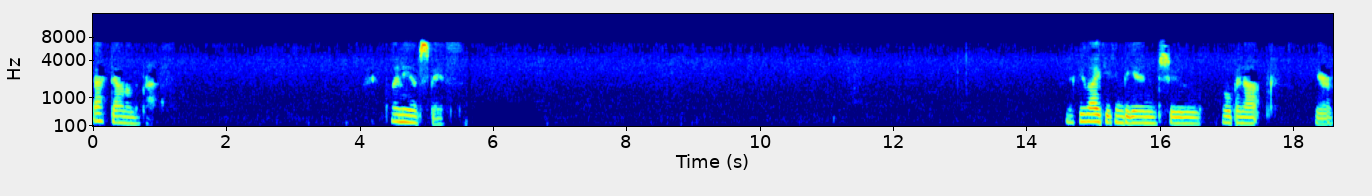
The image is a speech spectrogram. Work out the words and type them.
back down on the breath. Plenty of space. If you like, you can begin to open up your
